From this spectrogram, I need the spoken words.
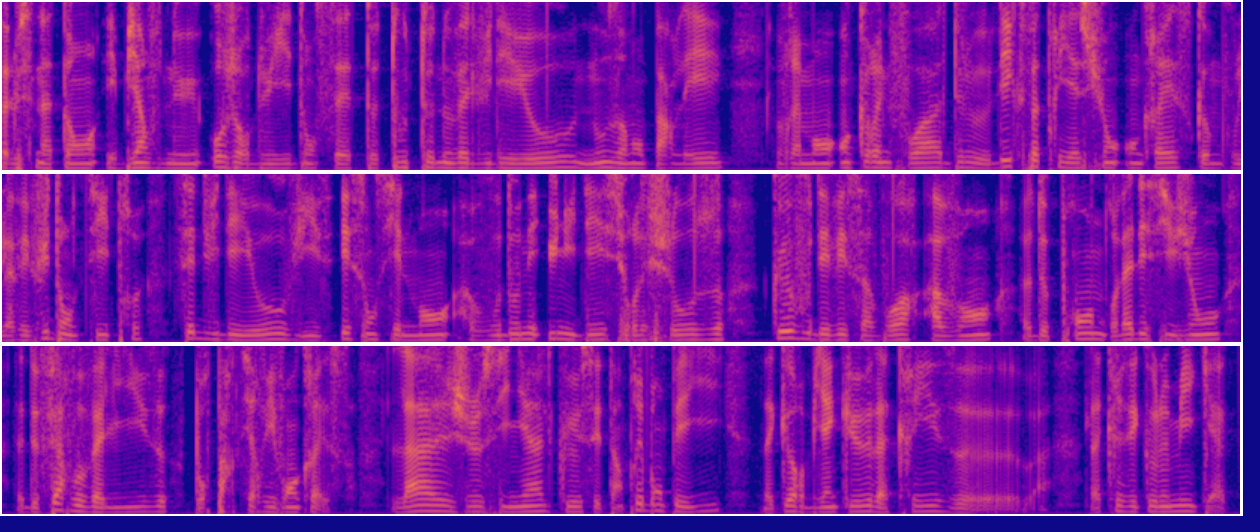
Salut c'est Nathan et bienvenue aujourd'hui dans cette toute nouvelle vidéo. Nous allons parler vraiment encore une fois de l'expatriation en Grèce comme vous l'avez vu dans le titre. Cette vidéo vise essentiellement à vous donner une idée sur les choses que vous devez savoir avant de prendre la décision de faire vos valises pour partir vivre en Grèce. Là je signale que c'est un très bon pays, d'accord, bien que la crise, euh, la crise économique a,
